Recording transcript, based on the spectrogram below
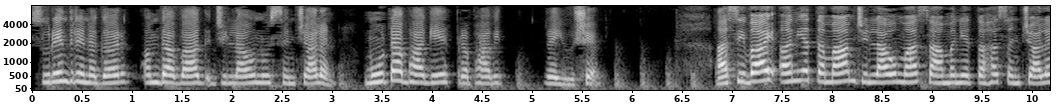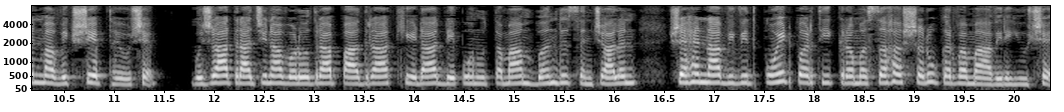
સુરેન્દ્રનગર, અમદાવાદ જિલ્લાઓનું સંચાલન મોટા ભાગે પ્રભાવિત રહ્યું છે. આ સિવાય અન્ય તમામ જિલ્લાઓમાં સામાન્યતઃ સંચાલનમાં વિક્ષેપ થયો છે. ગુજરાત રાજ્યના વડોદરા, પાદરા, ખેડા ડેપોનું તમામ બંધ સંચાલન શહેરના વિવિધ પોઈન્ટ પરથી ક્રમશઃ શરૂ કરવામાં આવી રહ્યું છે.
